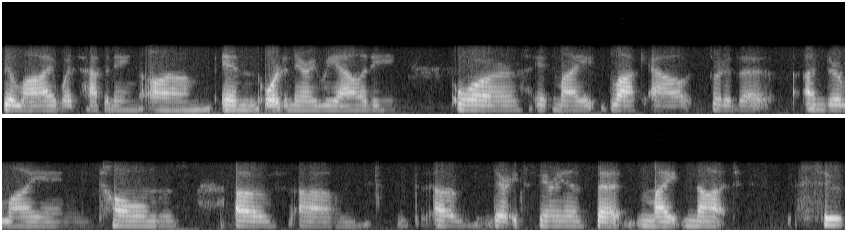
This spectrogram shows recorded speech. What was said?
belie what's happening um, in ordinary reality, or it might block out sort of the underlying tones of um, of their experience that might not suit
